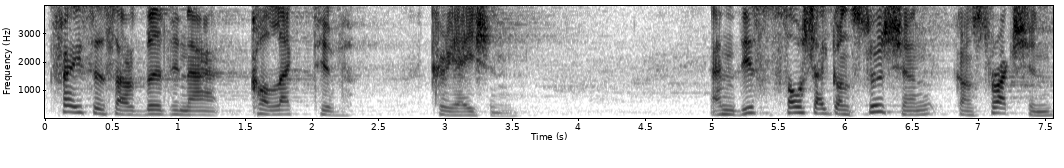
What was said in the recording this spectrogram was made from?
faces are built in a collective creation. And this social construction, construction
